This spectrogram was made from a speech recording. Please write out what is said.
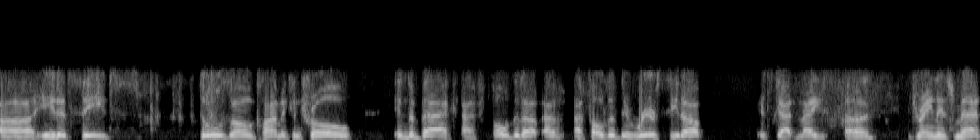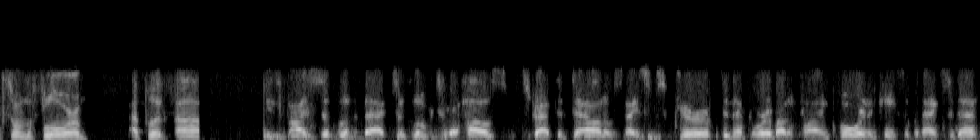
Uh, heated seats, dual zone climate control. In the back, I folded up. I, I folded the rear seat up. It's got nice uh, drainage mats on the floor. I put uh, these bicycle in the back, took it over to her house, strapped it down. It was nice and secure. Didn't have to worry about it flying forward in case of an accident.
